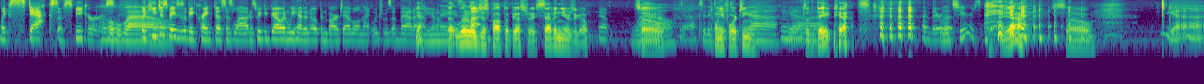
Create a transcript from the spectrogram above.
like stacks of speakers. Oh, wow! Like he just basically cranked us as loud as we could go and we had an open bar tab all night, which was a bad Yeah, idea. that literally But- just popped up yesterday, seven years ago. Yep. So Wow. Yeah. To the date. 2014. Yeah. yeah. to the date, yeah, there Well, it is. cheers. yeah. So yeah,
